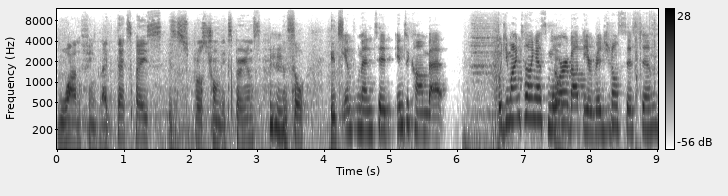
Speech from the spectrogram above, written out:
one thing. Like Dead Space is a super strong experience, and so it's Implemented into combat. Would you mind telling us more about the original system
